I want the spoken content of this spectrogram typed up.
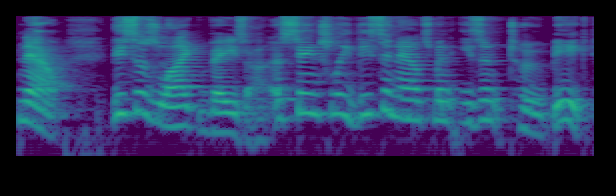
Now, this is like Visa. Essentially, this announcement isn't too big.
